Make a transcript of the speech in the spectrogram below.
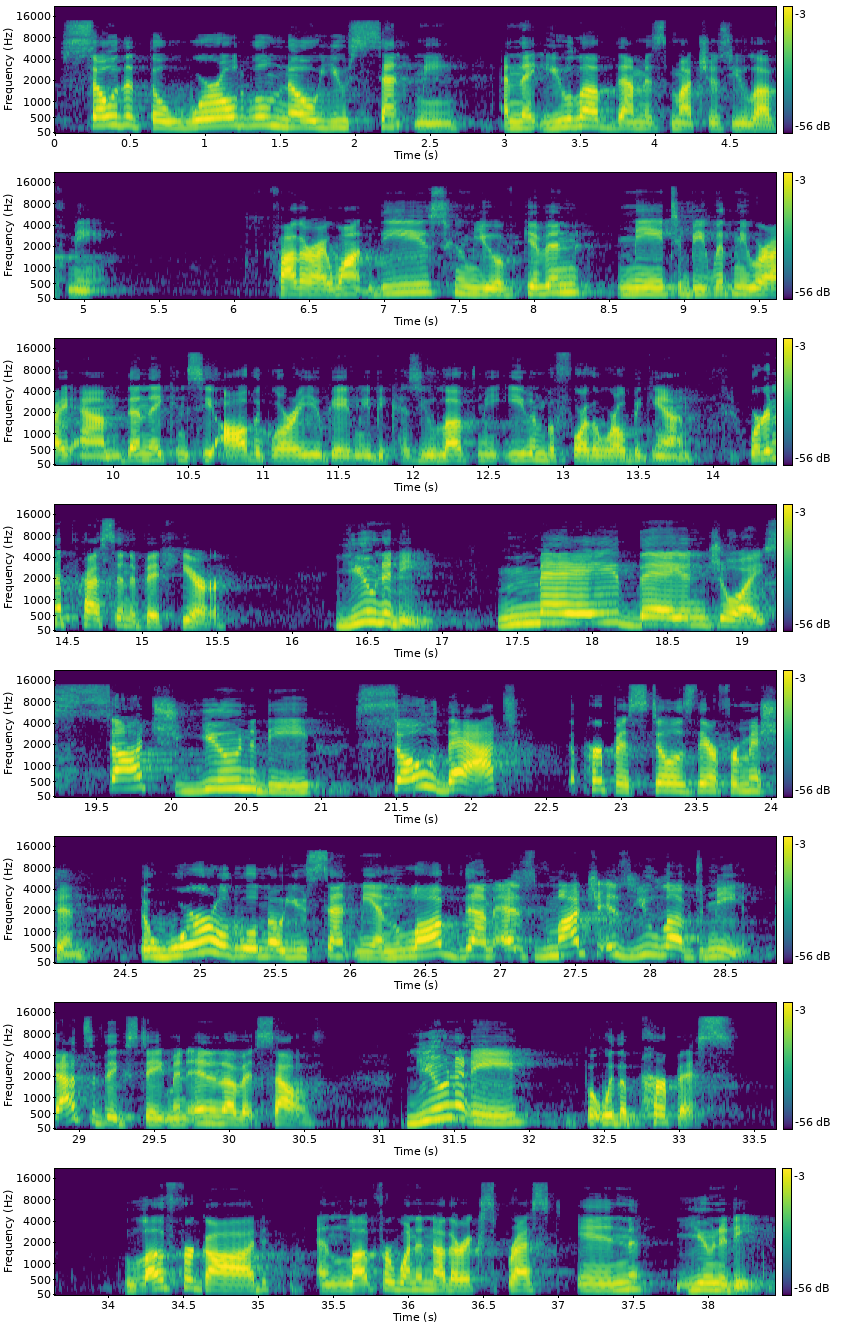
so that the world will know you sent me and that you love them as much as you love me. Father, I want these whom you have given me to be with me where I am. Then they can see all the glory you gave me because you loved me even before the world began. We're going to press in a bit here. Unity. May they enjoy such unity so that the purpose still is there for mission. The world will know you sent me and loved them as much as you loved me. That's a big statement in and of itself. Unity, but with a purpose love for God and love for one another expressed in unity.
